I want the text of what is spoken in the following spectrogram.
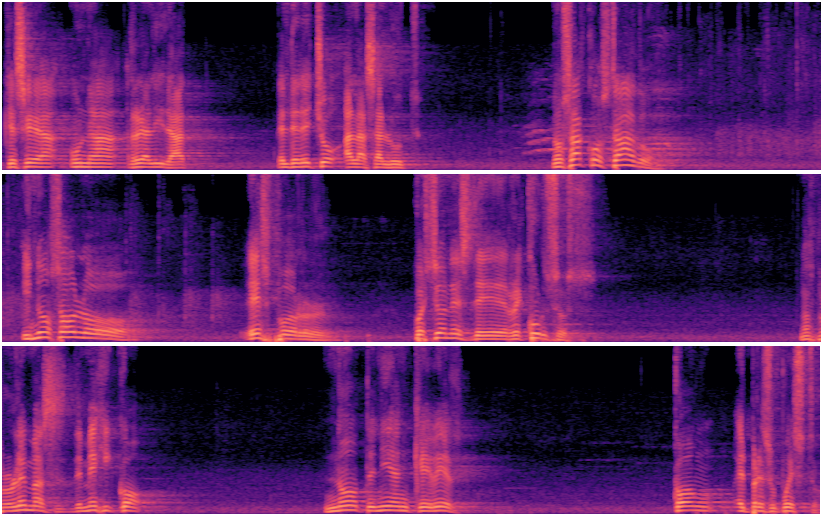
que sea una realidad, el derecho a la salud. Nos ha costado, y no solo es por cuestiones de recursos, los problemas de México no tenían que ver con el presupuesto.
